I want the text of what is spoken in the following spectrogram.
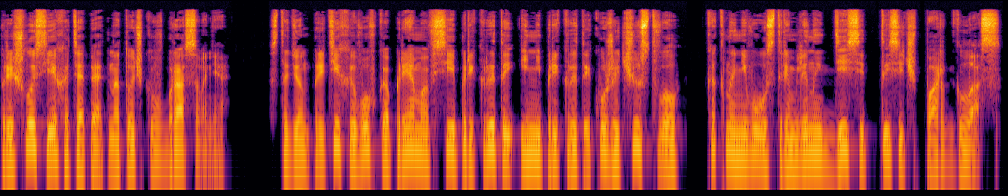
Пришлось ехать опять на точку вбрасывания. Стадион притих, и Вовка прямо всей прикрытой и неприкрытой кожей чувствовал, как на него устремлены 10 тысяч пар глаз.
